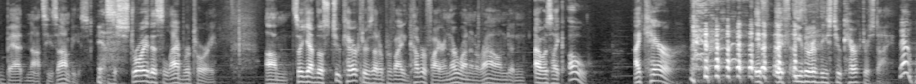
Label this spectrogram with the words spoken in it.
bad Nazi zombies. Yes. Destroy this laboratory. Um, so you have those two characters that are providing cover fire, and they're running around, and I was like, oh, I care if if either of these two characters die. No.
